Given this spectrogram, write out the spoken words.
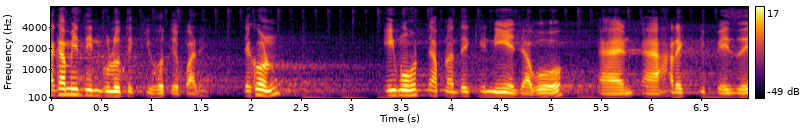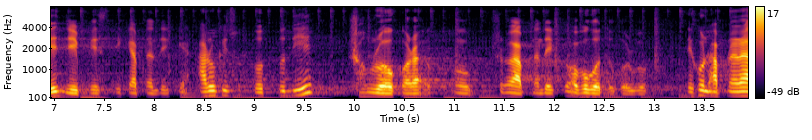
আগামী দিনগুলোতে কি হতে পারে? দেখুন, এই মুহূর্তে আপনাদেরকে নিয়ে যাব আরেকটি পেজে যে পেজ থেকে আপনাদেরকে আরও কিছু তথ্য দিয়ে সংগ্রহ করা আপনাদেরকে অবগত করব। দেখুন, আপনারা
